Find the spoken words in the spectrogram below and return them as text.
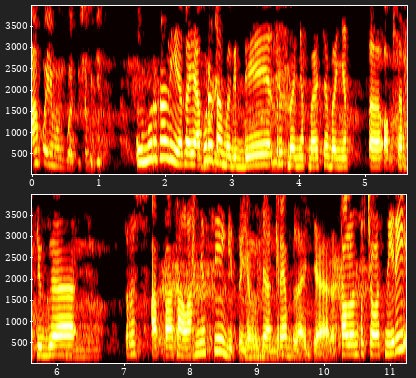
Apa yang membuat bisa begitu? Umur kali ya kayak aku Umur udah ya? tambah gede, terus banyak baca, banyak eh, observe juga. Terus apa salahnya sih gitu ya? Udah akhirnya belajar. Kalau untuk cowok sendiri,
